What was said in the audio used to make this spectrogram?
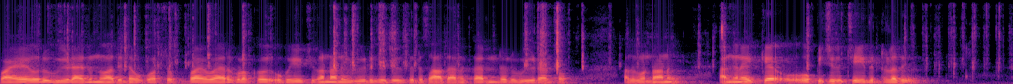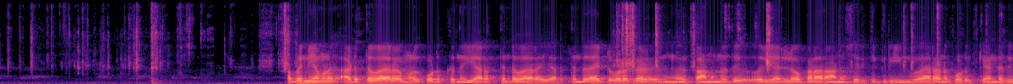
പഴയ ഒരു വീടായിരുന്നു. അതിന്റെ കുറച്ച് പഴയ വയറുകളൊക്കെ ഉപയോഗിച്ച് ഈ വീട് ചെയ്തത്. ഇതൊരു സാധാരണക്കാരന്റെ ഒരു വീടാണ് കേട്ടോ അതുകൊണ്ടാണ് അങ്ങനെയൊക്കെ ഒപ്പിച്ച് ചെയ്തിട്ടുള്ളത്. അപ്പോൾ ഇനി നമ്മൾ അടുത്ത വയർ നമ്മൾ കൊടുക്കുന്ന ഇറത്തിന്റെ വയർ ഇറത്തിന്റെതായിട്ട് ഇവിടെ കാണുന്നത് ഒരു യെല്ലോ കളറാണ് ശരിക്കും ഗ്രീൻ വയറാണ് കൊടുക്കേണ്ടത്.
